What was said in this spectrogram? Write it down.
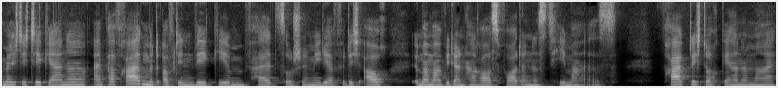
möchte ich dir gerne ein paar Fragen mit auf den Weg geben, falls Social Media für dich auch immer mal wieder ein herausforderndes Thema ist. Frag dich doch gerne mal,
